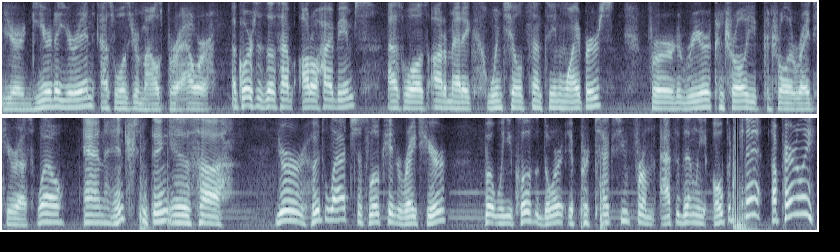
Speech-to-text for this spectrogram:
your gear that you're in, as well as your miles per hour. Of course, it does have auto high beams, as well as automatic windshield sensing wipers. For the rear control, you control it right here as well. And interesting thing is uh, your hood latch is located right here but when you close the door, it protects you from accidentally opening it, apparently.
